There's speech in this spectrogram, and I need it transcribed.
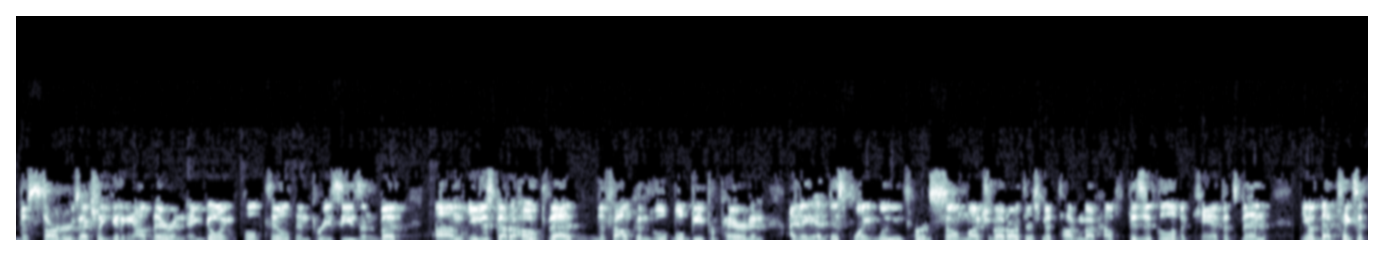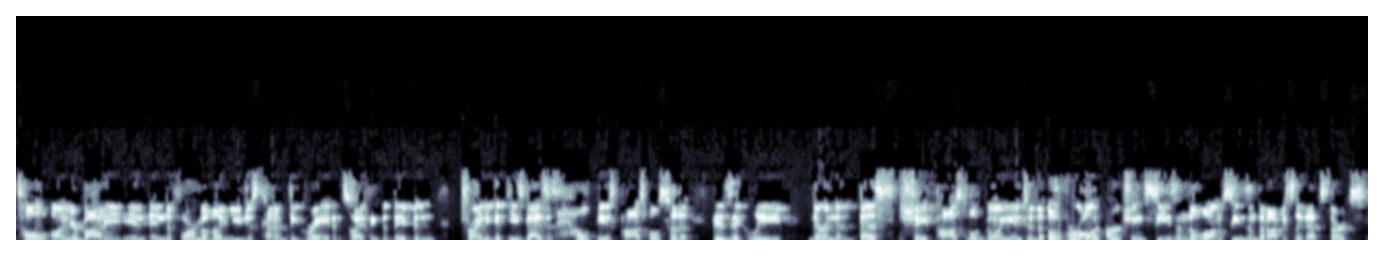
the starters actually getting out there and, and going full tilt in preseason. But um, you just got to hope that the Falcons will, will be prepared. And I think at this point, we've heard so much about Arthur Smith talking about how physical of a camp it's been you know, that takes a toll on your body in, in the form of like you just kind of degrade. And so I think that they've been trying to get these guys as healthy as possible so that physically they're in the best shape possible going into the overall arching season, the long season, but obviously that starts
